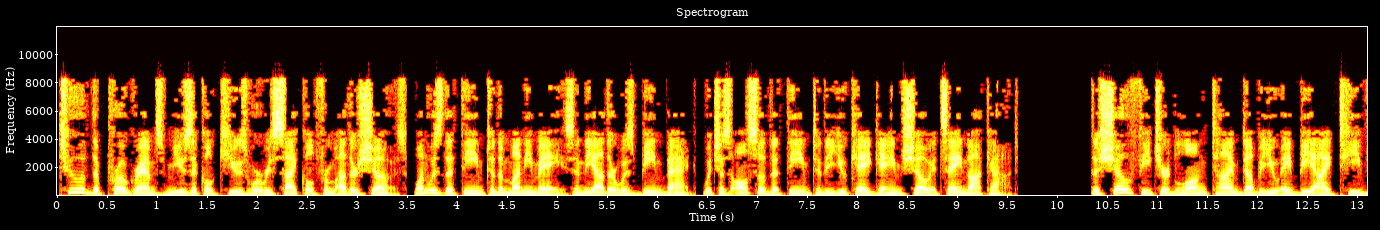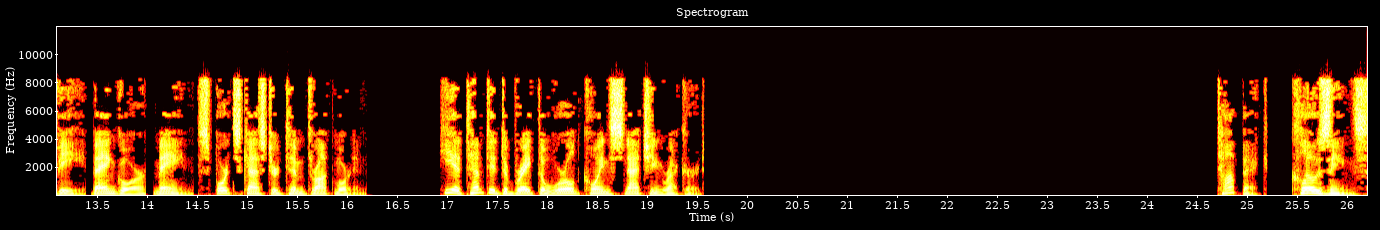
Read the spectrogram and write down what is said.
Two of the program's musical cues were recycled from other shows, one was the theme to The Money Maze and the other was Bean Bag, which is also the theme to the UK game show It's a Knockout. The show featured long-time WABI-TV Bangor, Maine sportscaster Tim Throckmorton. He attempted to break the world coin snatching record. Closings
